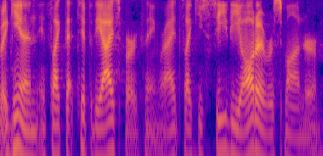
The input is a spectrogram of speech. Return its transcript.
Again it's like that tip of the iceberg thing right? It's like you see the autoresponder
